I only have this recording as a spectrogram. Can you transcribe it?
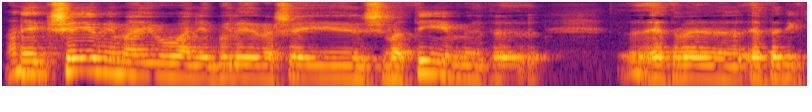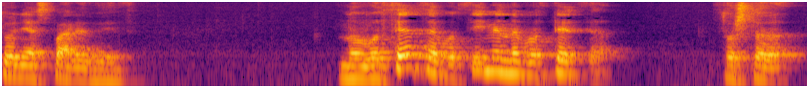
Они кшейрим аю, они были рашей шватим, это, этого, это никто не оспаривает. Но вот это, вот именно вот это, то, что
